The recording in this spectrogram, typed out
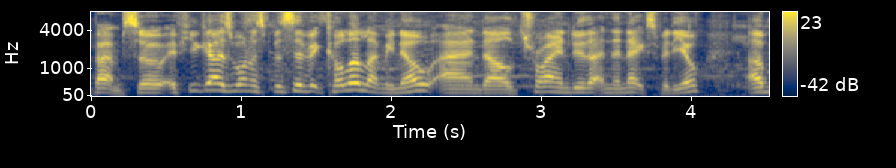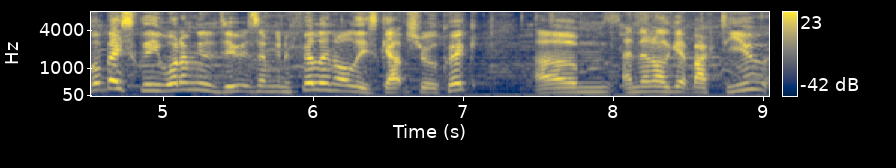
Bam, so if you guys want a specific color, let me know, and I'll try and do that in the next video. Uh, but basically, what I'm going to do is I'm going to fill in all these gaps real quick, um, and then I'll get back to you,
